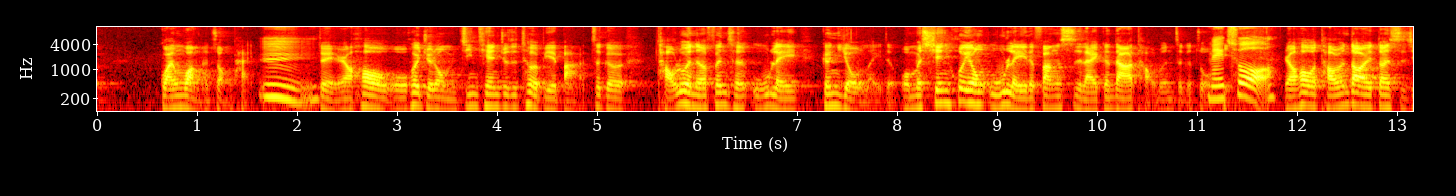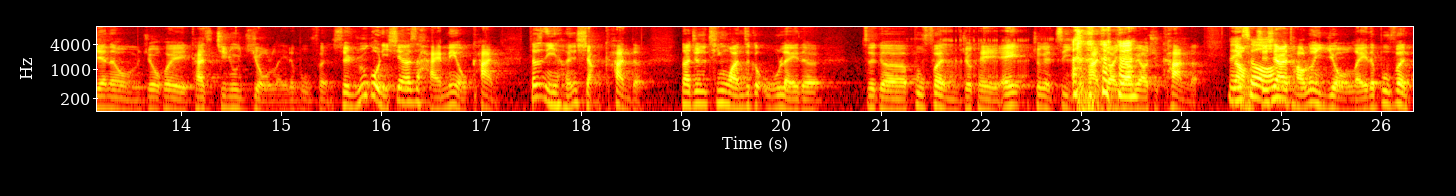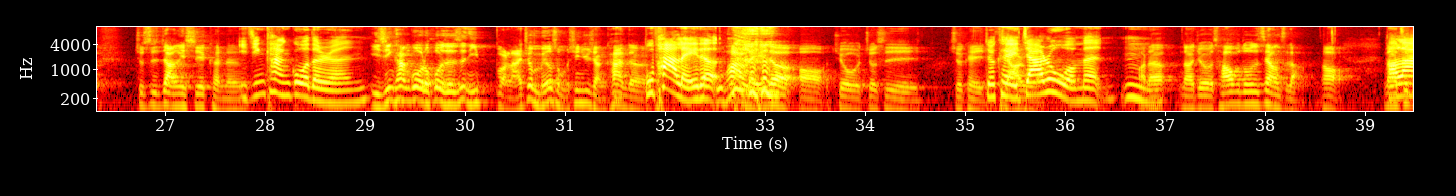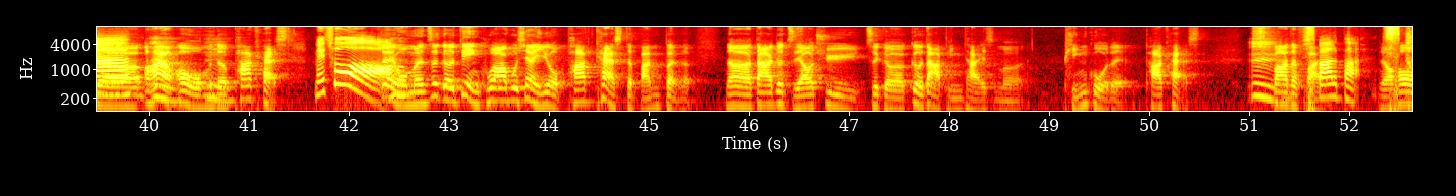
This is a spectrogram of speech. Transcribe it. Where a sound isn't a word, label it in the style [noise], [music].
观望的状态。嗯，对。然后我会觉得，我们今天就是特别把这个。讨论呢，分成无雷跟有雷的，我们先会用无雷的方式来跟大家讨论这个作品，没错。然后讨论到一段时间呢，我们就会开始进入有雷的部分。所以如果你现在是还没有看，但是你很想看的，那就是听完这个无雷的这个部分，你就可以 [laughs] 哎，就可以自己判断要不要去看了。没错。那我们接下来讨论有雷的部分，就是让一些可能已经看过的人，已经看过的，或者是你本来就没有什么兴趣想看的，不怕雷的，不怕雷的哦，就就是。就可以就可以加入我们，嗯，好的，那就差不多是这样子了。哦。那这个哦，还有哦，我们的 podcast，没错，对，我们这个电影库拉布现在也有 podcast 的版本了。那大家就只要去这个各大平台，什么苹果的 podcast，Spotify，然后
